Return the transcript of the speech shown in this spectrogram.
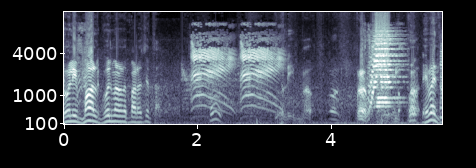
గోలీ మాల్ గోలీ మాల్ పాట చెప్తా ఏమైంది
